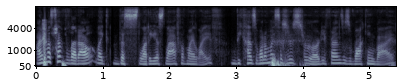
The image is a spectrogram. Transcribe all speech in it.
I must have let out like the sluttiest laugh of my life because one of my sister's sorority friends was walking by,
